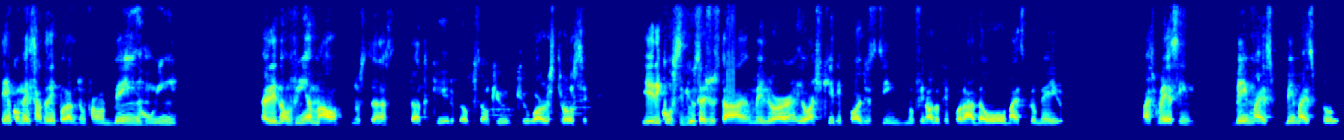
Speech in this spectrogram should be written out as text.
tenha começado a temporada de uma forma bem ruim, ele não vinha mal no Suns, tanto que ele foi a opção que, que o Warriors trouxe. E ele conseguiu se ajustar melhor. Eu acho que ele pode, sim, no final da temporada ou mais pro meio. Mais pro meio, assim, bem mais, bem mais pro,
